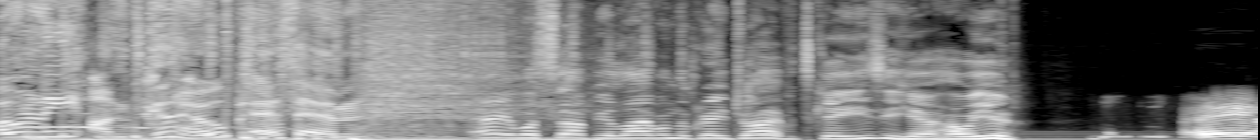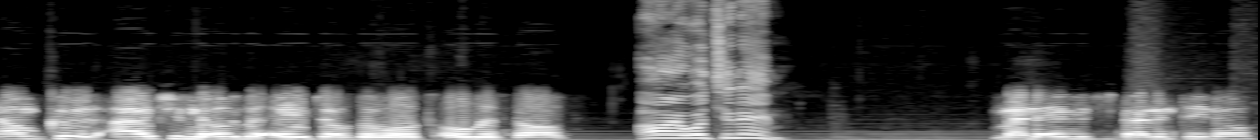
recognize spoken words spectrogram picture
Only on Good Hope FM. Hey, what's up? You're live on the Great Drive. It's K Easy here. How are you? Hey, I'm good. I actually know the age of the world's oldest dog. All right, what's your name? My name is Valentino.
